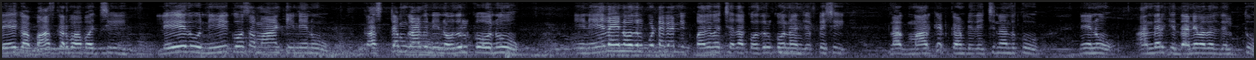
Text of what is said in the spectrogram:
లేక భాస్కర్ బాబు వచ్చి లేదు నీకోసం ఆంటీ నేను కష్టం కాదు నేను వదులుకోను. నేను ఏదైనా వదులుకుంటా కానీ నీకు పదవి వచ్చేదాకా వదులుకోను అని చెప్పేసి నాకు మార్కెట్ కమిటీ తెచ్చినందుకు నేను అందరికీ ధన్యవాదాలు తెలుపుతూ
